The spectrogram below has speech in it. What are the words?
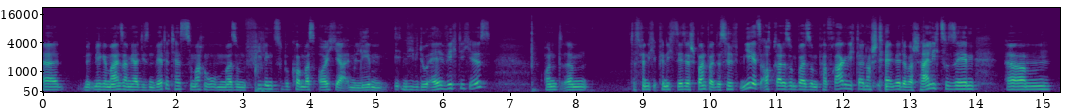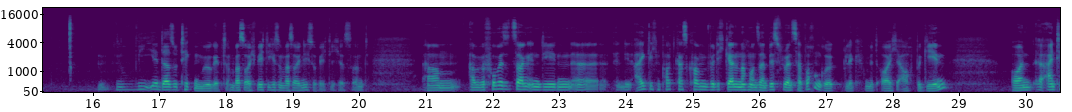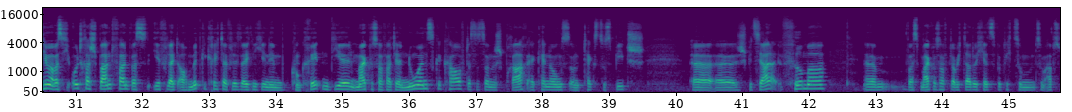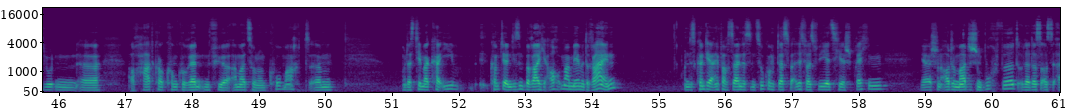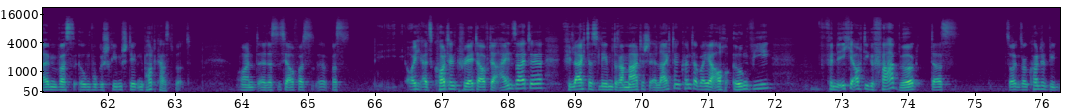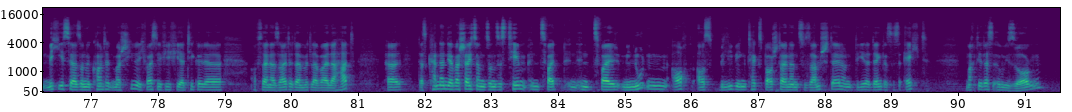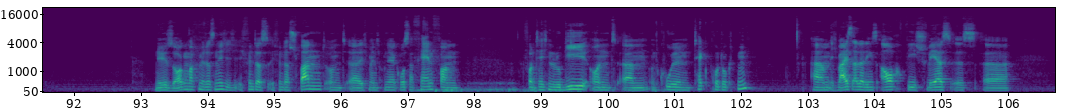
Äh, mit mir gemeinsam ja diesen Wertetest zu machen, um mal so ein Feeling zu bekommen, was euch ja im Leben individuell wichtig ist. Und ähm, das finde ich, finde ich sehr, sehr spannend, weil das hilft mir jetzt auch gerade so bei so ein paar Fragen, die ich gleich noch stellen werde, wahrscheinlich zu sehen, ähm, wie ihr da so ticken möget und was euch wichtig ist und was euch nicht so wichtig ist. Und Ähm, aber bevor wir sozusagen in den, äh, in den eigentlichen Podcast kommen, würde ich gerne nochmal unseren Bisfluencer Wochenrückblick mit euch auch begehen. Und äh, ein Thema, was ich ultra spannend fand, was ihr vielleicht auch mitgekriegt habt, vielleicht nicht in dem konkreten Deal. Microsoft hat ja Nuance gekauft. Das ist so eine Spracherkennungs- und Text-to-Speech äh, äh, ähm, was Microsoft, glaube ich, dadurch jetzt wirklich zum, zum absoluten äh, auch Hardcore-Konkurrenten für Amazon und Co. macht. Ähm, und das Thema KI kommt ja in diesem Bereich auch immer mehr mit rein. Und es könnte ja einfach sein, dass in Zukunft das alles, was wir jetzt hier sprechen, ja schon automatisch ein Buch wird oder dass aus allem, was irgendwo geschrieben steht, ein Podcast wird. Und äh, das ist ja auch was, äh, was euch als Content Creator auf der einen Seite vielleicht das Leben dramatisch erleichtern könnte, aber ja auch irgendwie, finde ich, auch die Gefahr birgt, dass so, so ein Content wie Michi ist ja so eine Content-Maschine, ich weiß nicht, wie viele Artikel der auf seiner Seite da mittlerweile hat. Äh, das kann dann ja wahrscheinlich so ein, so ein System in zwei, in, in zwei Minuten auch aus beliebigen Textbausteinen zusammenstellen und jeder denkt, das ist echt. Macht ihr das irgendwie Sorgen? Nee, Sorgen macht mir das nicht. Ich, ich finde das, find das spannend und äh, ich meine, ich bin ja großer Fan von, von Technologie und, ähm, und coolen Tech-Produkten. Ähm, ich weiß allerdings auch, wie schwer es ist, äh,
